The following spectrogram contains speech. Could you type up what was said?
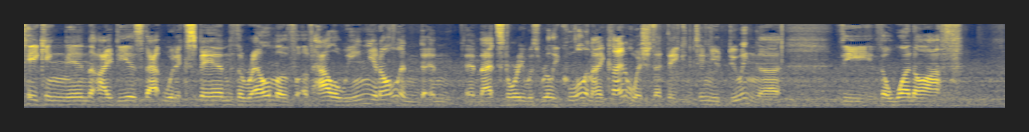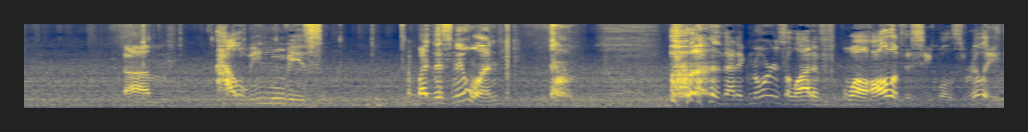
taking in ideas that would expand the realm of, of Halloween, you know, and and and that story was really cool. And I kind of wish that they continued doing uh, the the one off um, Halloween movies, but this new one. that ignores a lot of well all of the sequels really.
